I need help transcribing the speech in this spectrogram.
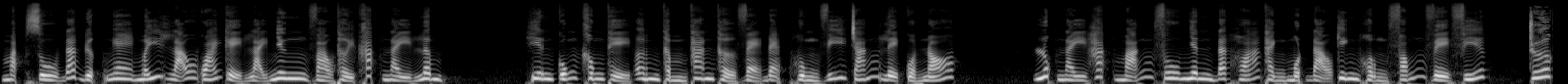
Mặc dù đã được nghe mấy lão quái kể lại nhưng vào thời khắc này lâm. Hiên cũng không thể âm thầm than thở vẻ đẹp hùng vĩ tráng lệ của nó. Lúc này hắc mãng phu nhân đã hóa thành một đảo kinh hồng phóng về phía trước.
